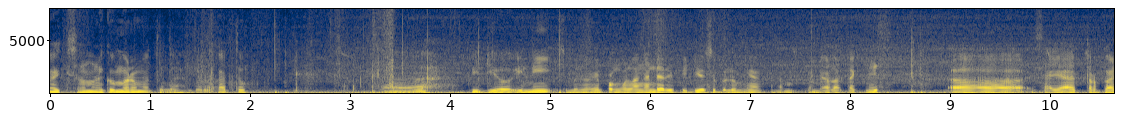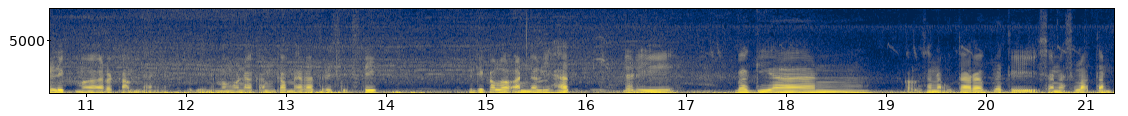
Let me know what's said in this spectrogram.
Baik, assalamualaikum warahmatullahi wabarakatuh. Uh, video ini sebenarnya pengulangan dari video sebelumnya karena kendala teknis uh, saya terbalik merekamnya ya. Jadi ini menggunakan kamera 360. Jadi kalau anda lihat dari bagian kalau sana utara berarti sana selatan.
